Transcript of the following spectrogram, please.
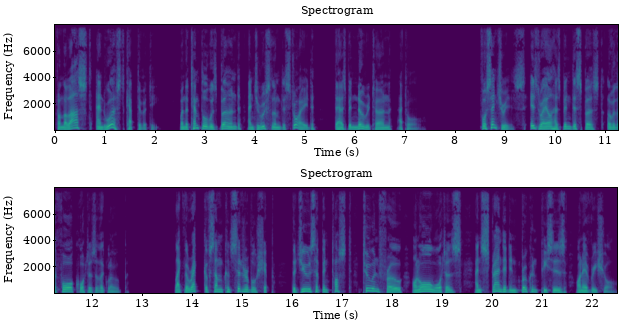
From the last and worst captivity, when the temple was burned and Jerusalem destroyed, there has been no return at all. For centuries, Israel has been dispersed over the four quarters of the globe. Like the wreck of some considerable ship, the Jews have been tossed to and fro on all waters and stranded in broken pieces on every shore.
